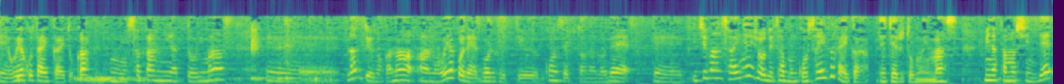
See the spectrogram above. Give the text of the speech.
えー親子大会とか、もう盛んにやっております。えーていうのかな、あの、親子でゴルフっていうコンセプトなので、えー一番最年少で多分5歳ぐらいから出てると思います。みんな楽しんで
